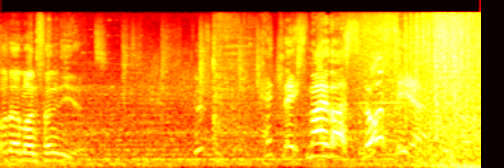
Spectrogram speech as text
oder man verliert. Endlich mal was los hier!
